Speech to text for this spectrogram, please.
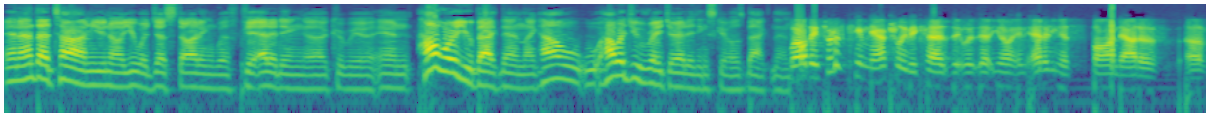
And at that time, you know, you were just starting with your editing uh, career. And how were you back then? Like, how how would you rate your editing skills back then? Well, they sort of came naturally because it was, uh, you know, and editing is spawned out of of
